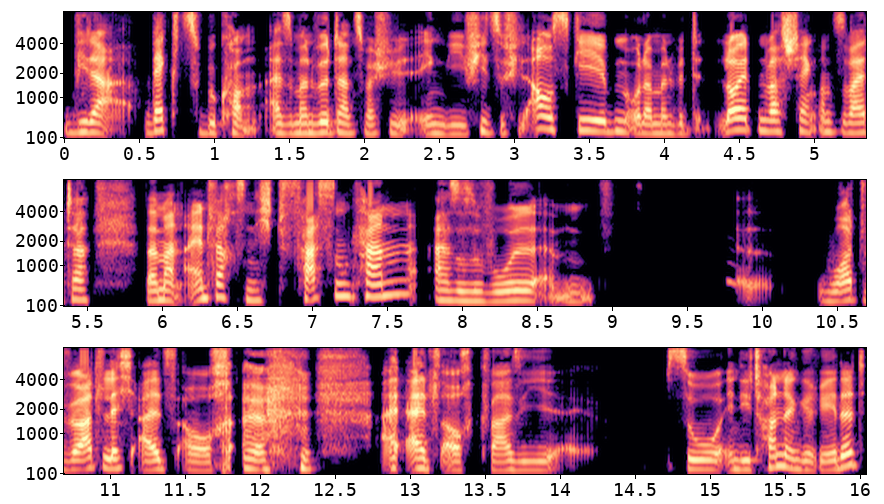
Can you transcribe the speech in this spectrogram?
wieder wegzubekommen. Also man wird dann zum Beispiel irgendwie viel zu viel ausgeben oder man wird Leuten was schenken und so weiter, weil man einfach es nicht fassen kann. Also sowohl ähm, äh, wortwörtlich als auch äh, als auch quasi so in die Tonne geredet.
